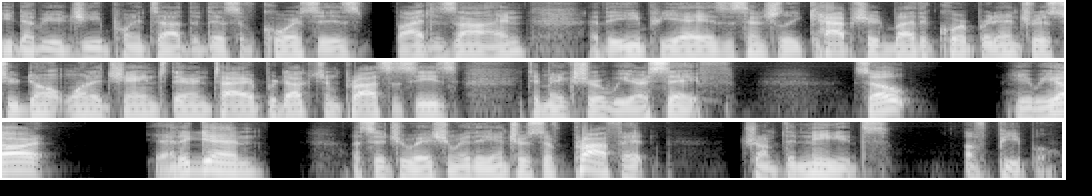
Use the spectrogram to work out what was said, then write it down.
EWG points out that this, of course, is by design, that the EPA is essentially captured by the corporate interests who don't want to change their entire production processes to make sure we are safe. So here we are, yet again, a situation where the interests of profit trump the needs of people.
